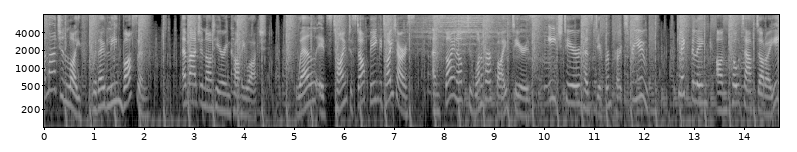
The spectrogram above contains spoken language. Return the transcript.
Imagine life without Liam Bosson. Imagine not hearing Commie Watch. Well, it's time to stop being a tight arse and sign up to one of our five tiers. Each tier has different perks for you. Click the link on totap.ie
